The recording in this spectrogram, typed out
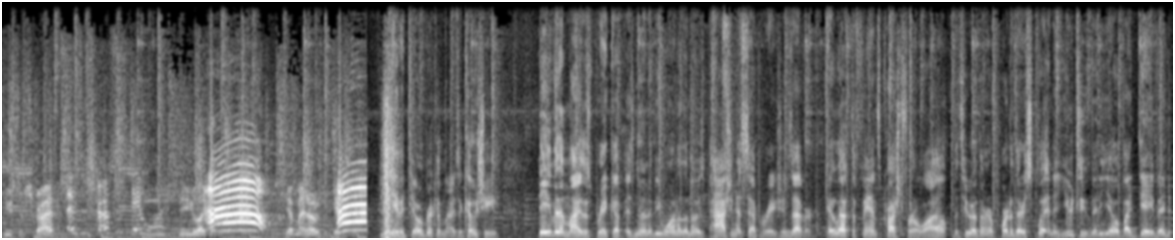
Do you subscribe? I subscribed since day one. Do you like Ow! Do you have my notification? Ow! David Dobrik and Liza Koshy. David and Liza's breakup is known to be one of the most passionate separations ever. It left the fans crushed for a while. The two of them reported their split in a YouTube video by David,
